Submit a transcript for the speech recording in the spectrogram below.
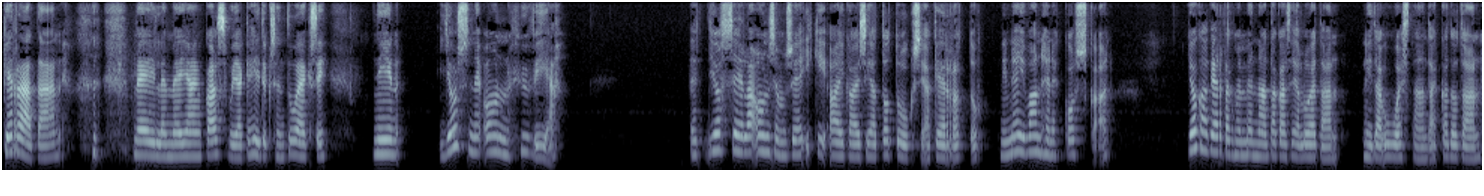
kerätään meille meidän kasvu- ja kehityksen tueksi, niin jos ne on hyviä, että jos siellä on semmoisia ikiaikaisia totuuksia kerrottu, niin ne ei vanhene koskaan. Joka kerta, kun me mennään takaisin ja luetaan niitä uudestaan tai katsotaan,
